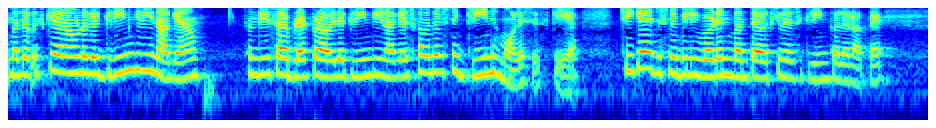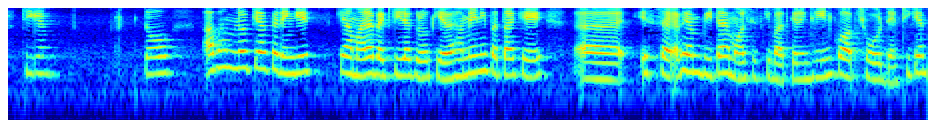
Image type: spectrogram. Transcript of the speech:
मतलब इसके अराउंड अगर ग्रीन ग्रीन आ गया ना समझिए सारा ब्लड पड़ा हुआ इधर ग्रीन ग्रीन आ गया इसका मतलब इसने ग्रीन हिमोलिसिस की है ठीक है जिसमें बिली वर्डन बनता है उसकी वजह से ग्रीन कलर आता है ठीक है। तो अब हम लोग क्या करेंगे कि हमारा बैक्टीरिया ग्रो किया है। हमें नहीं पता कि इस साइड अभी हम बीटा हेमोलिसिस की बात करें ग्रीन को आप छोड़ दें, ठीक है?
